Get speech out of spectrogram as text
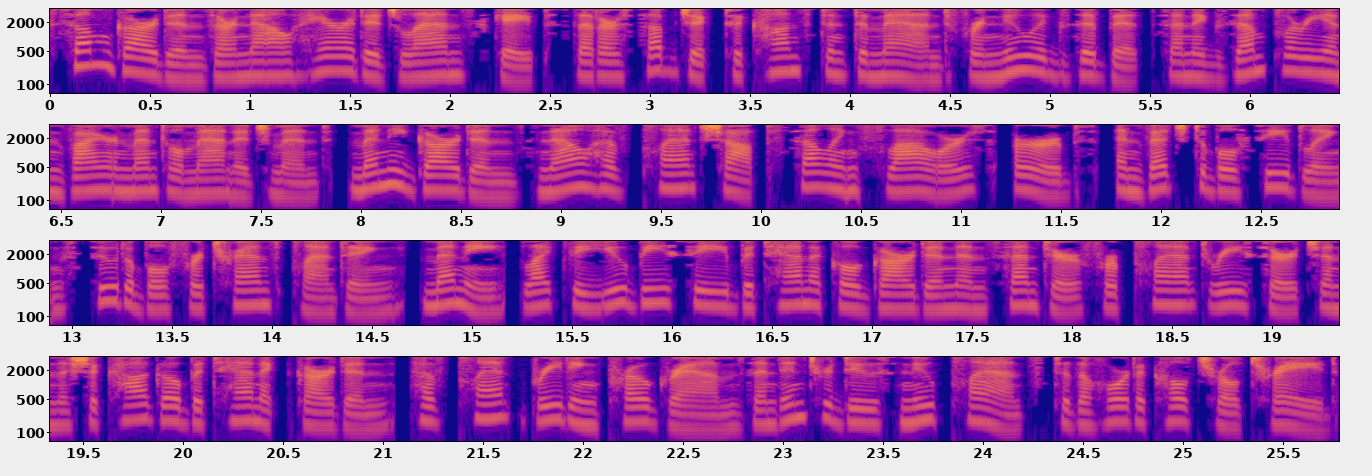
Some gardens are now heritage landscapes that are subject to constant demand for new exhibits and exemplary environmental management. Many gardens now have plant shops selling flowers, herbs, and vegetable seedlings suitable for transplanting. Many, like the UBC Botanical Garden and Center for Plant Research and the Chicago Botanic Garden, have plant breeding programs and introduce new plants to the horticultural trade.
